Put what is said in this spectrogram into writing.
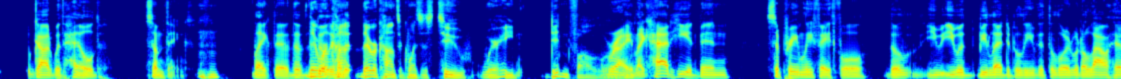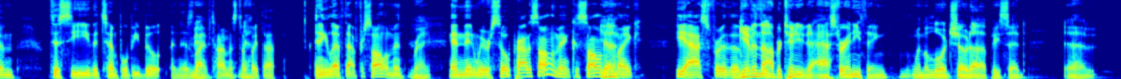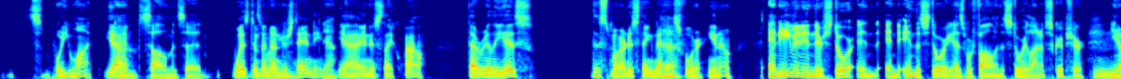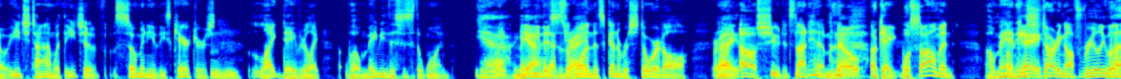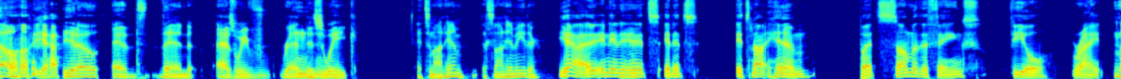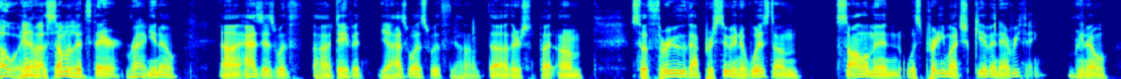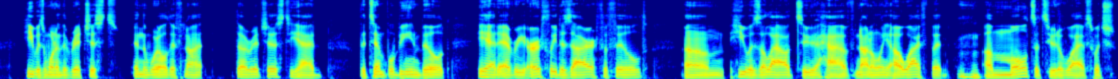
God withheld some things, hmm like the the there were con- there were consequences too where he didn't follow the Lord. Right. Like had he had been supremely faithful, the you you would be led to believe that the Lord would allow him to see the temple be built in his Yeah. lifetime and stuff Yeah. like that. And he left that for Solomon. right And then we were so proud of Solomon because Solomon, Yeah. like, he asked for the given the for- opportunity to ask for anything when the lord showed up he said uh, what do you want Yeah. and solomon said wisdom and what he did. understanding. Yeah. Yeah. And it's like, wow, that really is the smartest thing to Yeah. ask for, you know? and even in their story and and in the story as we're following the storyline of scripture Mm. you know each time with each of so many of these characters Mhm. like david you're like well maybe this is the one Yeah. like maybe yeah, this is the right. one that's going to restore it all. Right. Like oh shoot it's not him No. okay well solomon oh man Okay. he's starting off really well yeah. you know and then as we've read this Mhm. week it's not him it's not him either Yeah, and and, Mhm. and it's and it's it's not him, but some of the things feel right. no You yeah know, absolutely. some of it's there, right you know, uh, as is with uh, David, yeah as was with Yeah. uh, the others. But um, so through that pursuing of wisdom, Solomon was pretty much given everything. You know, he was one of the richest in the world, if not the richest. He had the temple being built. He had every earthly desire fulfilled. Um, he was allowed to have not only a wife, but Mhm. a multitude of wives, which,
